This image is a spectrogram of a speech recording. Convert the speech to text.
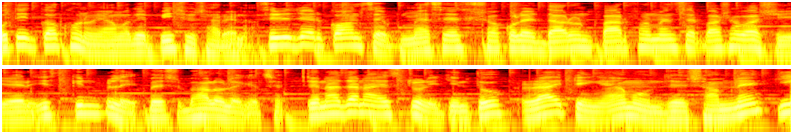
অতীত কখনোই আমাদের পিছু ছাড়ে না। সিরিজের কনসেপ্ট মেসেজ সকলের দারুণ পারফরমেন্সের পাশাপাশি এর স্ক্রিন প্লে বেশ ভালো লেগেছে। চেনা জানা স্টোরি কিন্তু রাইটিং এমন যে সামনে কি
